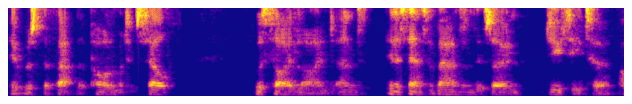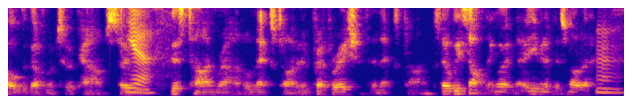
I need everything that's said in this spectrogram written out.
It was the fact that Parliament itself was sidelined and, in a sense, abandoned its own duty to hold the government to account. So yes. this time round or next time, in preparation for the next time, because there'll be something, won't there? Even if it's not a Mm.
